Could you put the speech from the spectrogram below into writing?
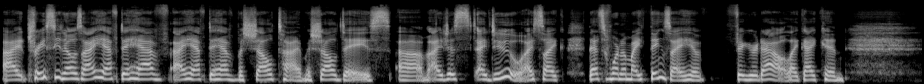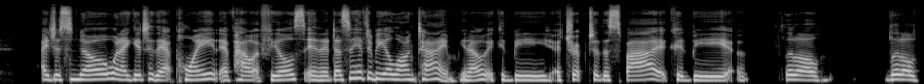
I Tracy knows I have to have I have to have Michelle time, Michelle days. Um, I just I do. It's like that's one of my things I have figured out. Like I can I just know when I get to that point of how it feels. And it doesn't have to be a long time. You know, it could be a trip to the spa. It could be a little, little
